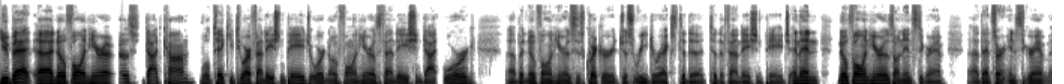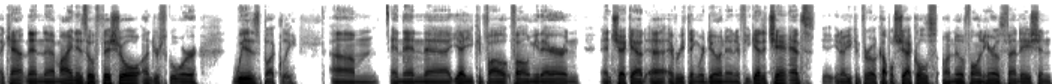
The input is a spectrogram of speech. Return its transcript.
You bet. Uh, NoFallenHeroes.com will take you to our foundation page or NoFallenHeroesFoundation.org. Uh, but No Fallen Heroes is quicker. It just redirects to the to the foundation page. And then No Fallen Heroes on Instagram. Uh, that's our Instagram account. And then uh, mine is official underscore Whiz Buckley. Um, and then uh, yeah, you can follow follow me there and and check out uh, everything we're doing. And if you get a chance, you know, you can throw a couple shekels on No Fallen Heroes Foundation.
